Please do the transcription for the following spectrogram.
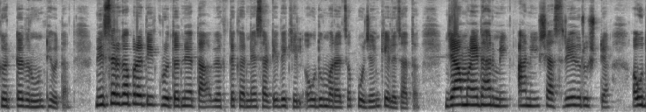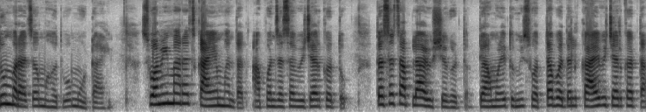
घट्ट धरून ठेवतात. निसर्गाप्रती कृतज्ञता व्यक्त करण्यासाठी देखील औदुंबराचं पूजन केलं जातं. ज्यामुळे धार्मिक आणि शास्त्रीयदृष्ट्या औदुंबराचं महत्त्व मोठं आहे. स्वामी महाराज कायम म्हणतात आपण जसा विचार करतो तसंच आपलं आयुष्य घडतं. त्यामुळे तुम्ही स्वतःबद्दल काय विचार करता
